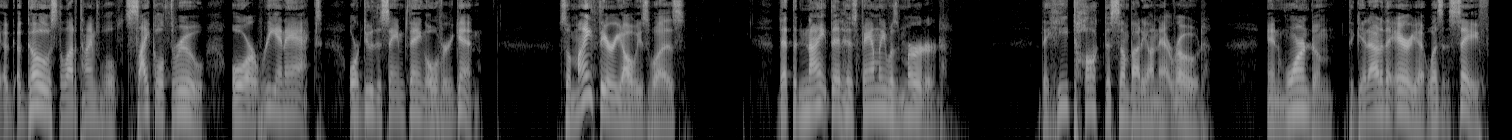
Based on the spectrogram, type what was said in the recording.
a, a ghost a lot of times will cycle through or reenact or do the same thing over again. So my theory always was that the night that his family was murdered, that he talked to somebody on that road and warned them to get out of the area. It wasn't safe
